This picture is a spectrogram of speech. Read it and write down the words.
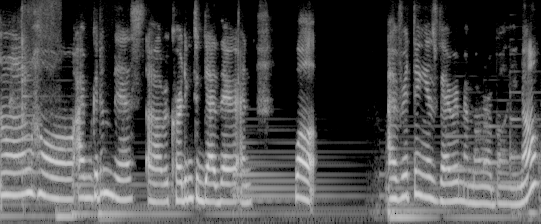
Oh, I'm gonna miss uh, recording together and well, everything is very memorable, you know?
